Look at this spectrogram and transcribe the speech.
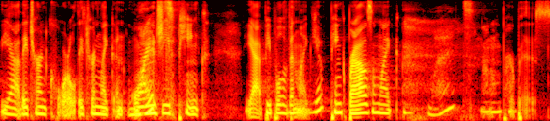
yeah, they turned coral. They turned like an What? orangey pink. Yeah, people have been like, "You have pink brows." I'm like, what? not on purpose.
